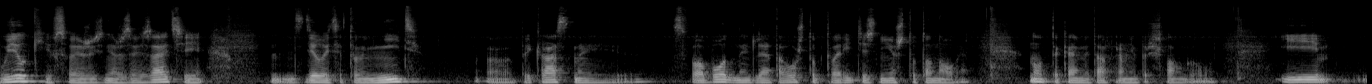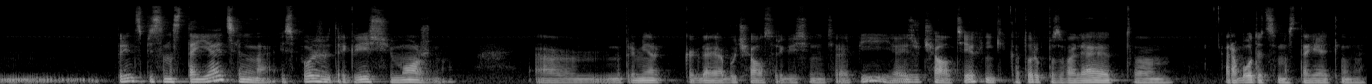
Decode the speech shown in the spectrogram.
узелки в своей жизни развязать и сделать эту нить прекрасной, свободной для того, чтобы творить из нее что-то новое. Ну, такая метафора мне пришла в голову. И, в принципе, самостоятельно использовать регрессию можно. Эм, например, когда я обучался регрессивной терапии, я изучал техники, которые позволяют эм, работать самостоятельно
